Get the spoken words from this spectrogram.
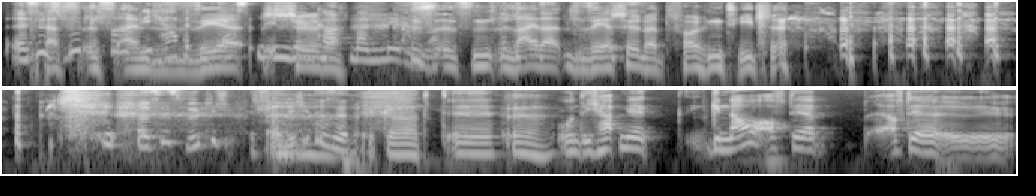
Es ist Das ist verrückt. ein sehr schöner, es ist ein, leider ein sehr schöner Folgentitel. Das ist wirklich völlig irre. Oh Gott. Äh, und ich habe mir genau auf der, auf der äh,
